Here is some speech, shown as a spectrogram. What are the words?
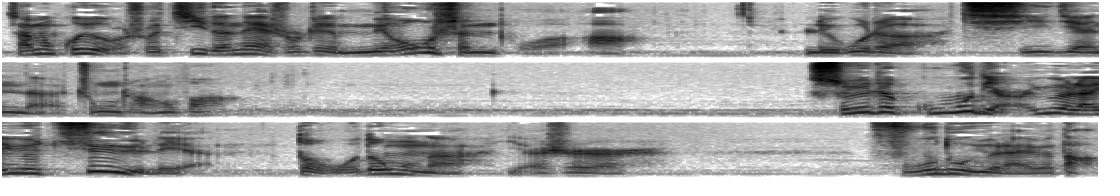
咱们鬼友说，记得那时候这个苗神婆啊，留着齐肩的中长发，随着鼓点越来越剧烈，抖动呢也是幅度越来越大，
